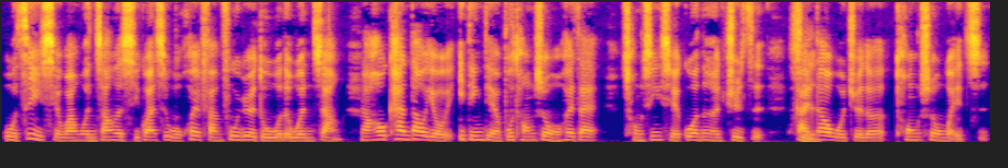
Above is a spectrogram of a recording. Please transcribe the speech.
我自己写完文章的习惯是，我会反复阅读我的文章，然后看到有一丁点不通顺，我会再重新写过那个句子，改到我觉得通顺为止。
